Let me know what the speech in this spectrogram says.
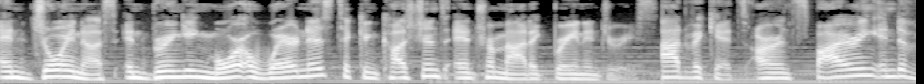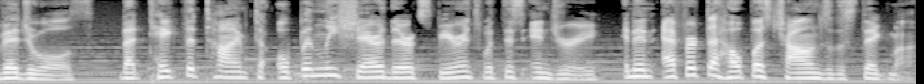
and join us in bringing more awareness to concussions and traumatic brain injuries. Advocates are inspiring individuals that take the time to openly share their experience with this injury in an effort to help us challenge the stigma.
